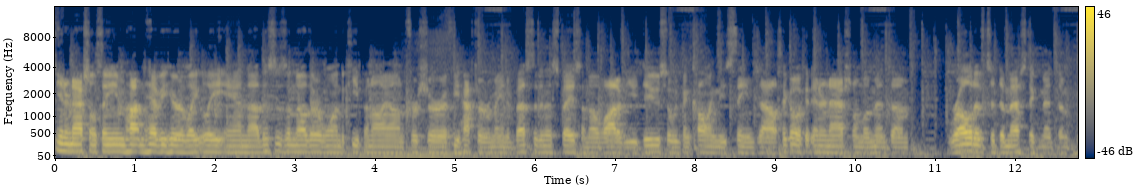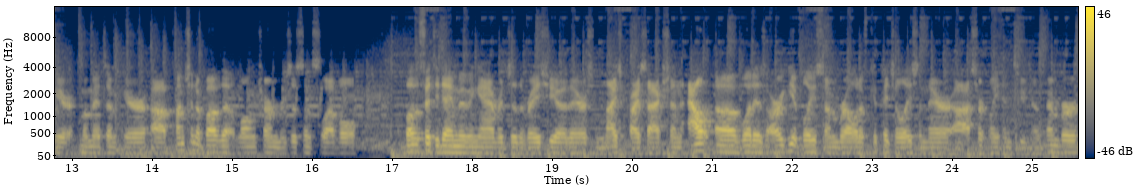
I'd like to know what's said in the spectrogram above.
international theme hot and heavy here lately, and uh, this is another one to keep an eye on for sure. If you have to remain invested in this space, I know a lot of you do, so we've been calling these themes out. Take a look at international momentum relative to domestic momentum here. Momentum here, uh, punching above that long-term resistance level, above the 50-day moving average of the ratio. There, some nice price action out of what is arguably some relative capitulation there, uh, certainly into November.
